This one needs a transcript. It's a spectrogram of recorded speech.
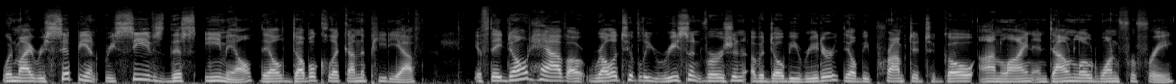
When my recipient receives this email, they'll double click on the PDF. If they don't have a relatively recent version of Adobe Reader, they'll be prompted to go online and download one for free.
